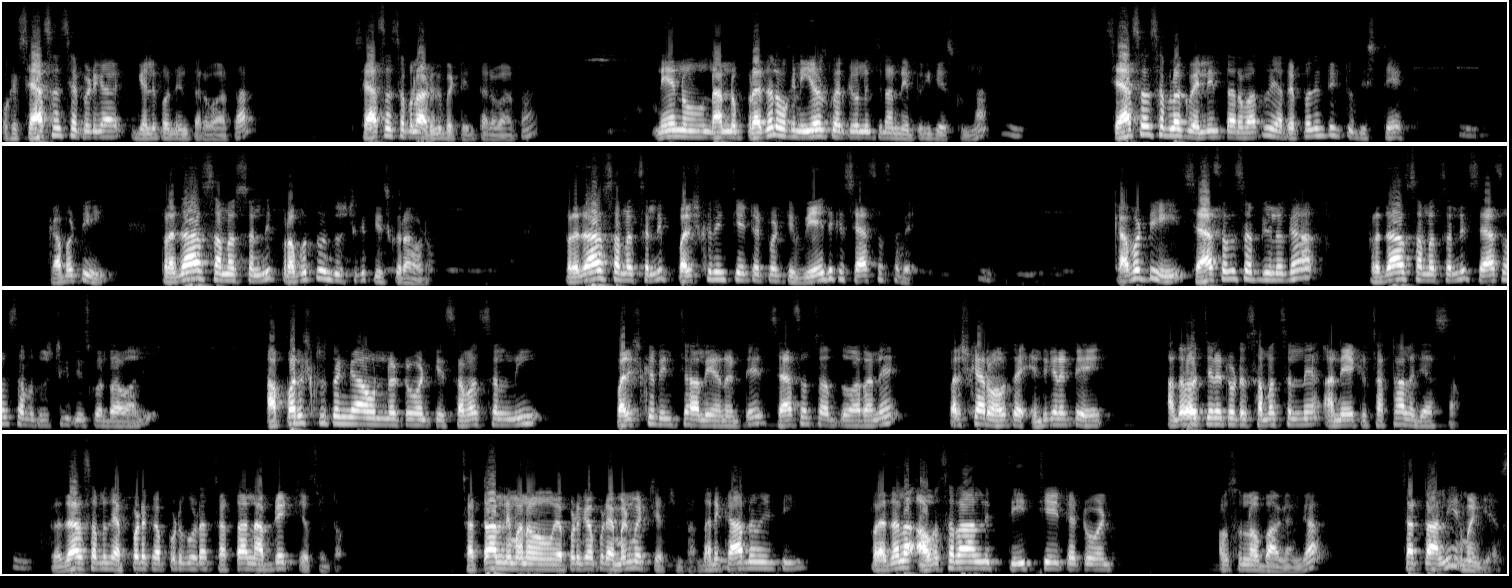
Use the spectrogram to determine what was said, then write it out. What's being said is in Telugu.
ఒక శాసనసభ్యుడిగా గెలుపొందిన తర్వాత శాసనసభలో అడుగుపెట్టిన తర్వాత నేను నన్ను ప్రజలు ఒక నియోజకవర్గం నుంచి నన్ను ఎంపిక చేసుకున్నా శాసనసభలోకి వెళ్ళిన తర్వాత we are representing to the state కాబట్టి ప్రజా సమస్యల్ని ప్రభుత్వం దృష్టికి తీసుకురావడం ప్రజా సమస్యల్ని పరిష్కరించేటటువంటి వేదిక శాసనసభే. కాబట్టి శాసనసభ్యులుగా ప్రజా సమస్యల్ని శాసనసభ దృష్టికి తీసుకొని రావాలి. అపరిష్కృతంగా ఉన్నటువంటి సమస్యల్ని పరిష్కరించాలి అని అంటే శాసనసభ ద్వారానే పరిష్కారం అవుతాయి. ఎందుకంటే అందులో వచ్చినటువంటి సమస్యల్ని అనేక చట్టాలను చేస్తాం. ప్రజా సమస్య ఎప్పటికప్పుడు కూడా చట్టాలను అప్డేట్ చేస్తుంటాం. చట్టాలని మనం ఎప్పటికప్పుడు అమెండ్మెంట్ చేస్తుంటాం. దానికి కారణం ఏంటి? ప్రజల అవసరాలని తీర్చేటటువంటి అవసరంలో భాగంగా చట్టాలని అమెండ్ చేస్తాం.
